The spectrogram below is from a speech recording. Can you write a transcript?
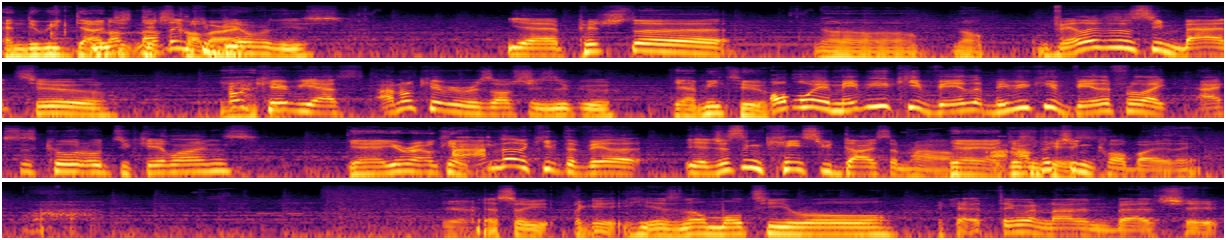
And do we uh, No- just ditch nothing can beat over these. Yeah, pitch the. No, no, no, no. Veiler doesn't seem bad too. I don't care if he has. I don't care if he resolves Shizuku. Yeah, me too. Oh wait, maybe you keep Veiler. Maybe you keep Veiler for like access code OTK lines. Yeah, you're right. Okay. I, am gonna keep the Veiler. Yeah, just in case you die somehow. Yeah, yeah, I, just I'm in pitching case. call by I think. Yeah. Yeah. So okay, he has no multi roll. Okay, I think we're not in bad shape.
